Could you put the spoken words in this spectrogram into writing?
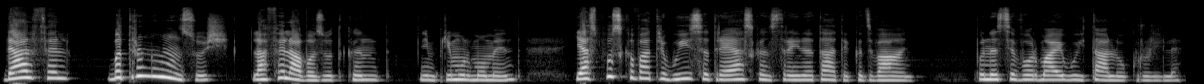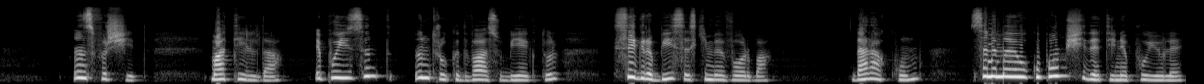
De altfel, bătrânul însuși, la fel a văzut când, din primul moment, i-a spus că va trebui să trăiască în străinătate câțiva ani, până se vor mai uita lucrurile. În sfârșit, Matilda, epuizând întrucâtva subiectul, se grăbi să schimbe vorba. Dar acum să ne mai ocupăm și de tine, puiule,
